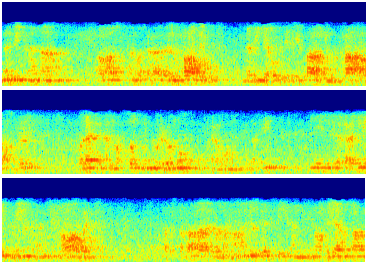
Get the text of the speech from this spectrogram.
نجد أن الله سبحانه وتعالى يخاطب نبيه بخطاب خاص ولكن المقصود منه العموم. العموم الذي في العديد من المواضع. قد استقر العلماء يكفي أن نعطي بعض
